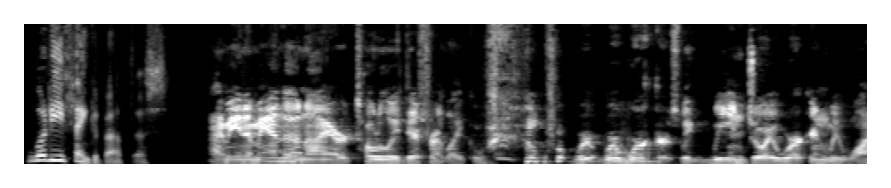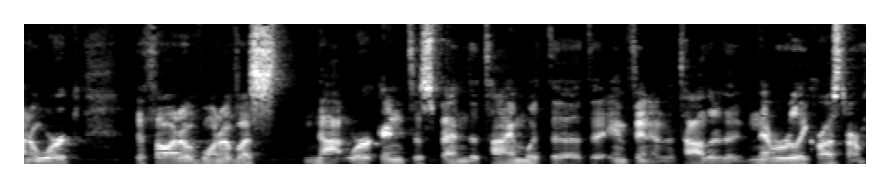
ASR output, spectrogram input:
what do you think about this? I mean, Amanda and I are totally different. Like we're, we're workers. We we enjoy working. We want to work. The thought of one of us not working to spend the time with the the infant and the toddler that never really crossed our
